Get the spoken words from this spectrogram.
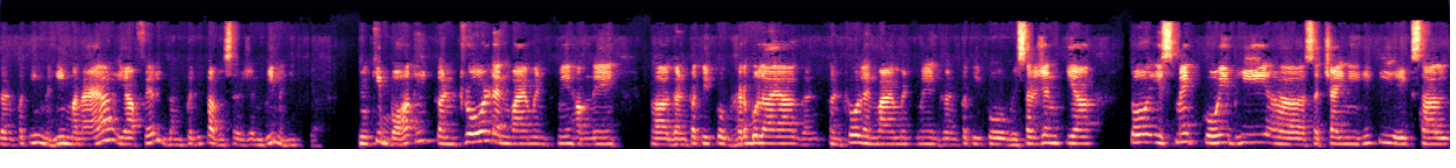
गणपति नहीं मनाया या फिर गणपति का विसर्जन भी नहीं किया। क्योंकि बहुत ही कंट्रोल्ड एनवायरनमेंट में हमने गणपति को घर बुलाया कंट्रोल एनवायरनमेंट में गणपति को विसर्जन किया। तो इसमें कोई भी सच्चाई नहीं है कि एक साल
